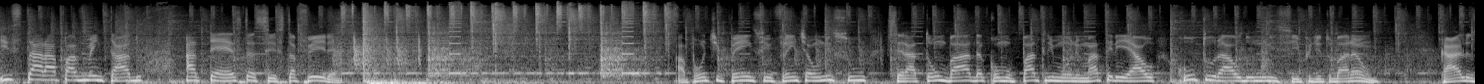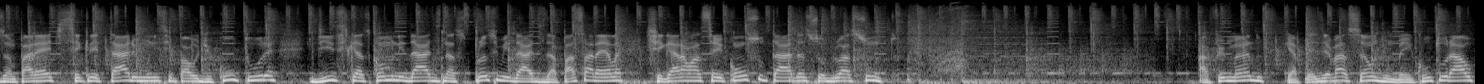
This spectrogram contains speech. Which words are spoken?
estará pavimentado até esta sexta-feira. A Ponte Penso, em frente à Unisul, será tombada como patrimônio material cultural do município de Tubarão. Carlos Amparetti, secretário municipal de Cultura, disse que as comunidades nas proximidades da passarela chegaram a ser consultadas sobre o assunto. Afirmando que a preservação de um bem cultural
